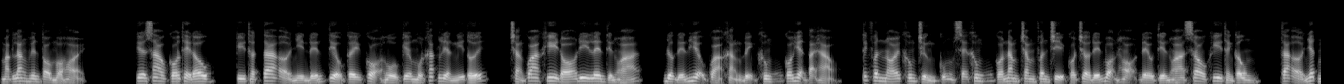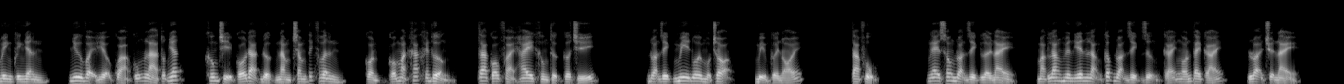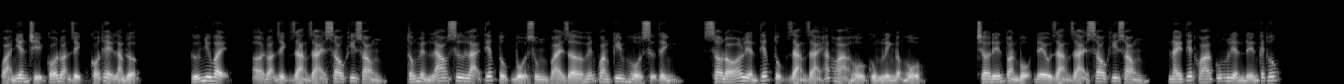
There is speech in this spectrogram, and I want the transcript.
Mạc lang huyên tò mò hỏi, kia sao có thể đâu, kỳ thật ta ở nhìn đến tiểu cây cọ hồ kia một khắc liền nghĩ tới chẳng qua khi đó đi lên tiến hóa, được đến hiệu quả khẳng định không có hiện tại hảo. Tích phân nói không chừng cũng sẽ không có năm trăm phân chỉ có chờ đến bọn họ đều tiến hóa sau khi thành công. Ta ở nhất minh kinh nhân, như vậy hiệu quả cũng là tốt nhất, không chỉ có đạt được năm trăm tích phân, còn có mặt khác khen thưởng, ta có phải hay không thực cơ chí đoạn dịch mi đôi một trọn, mỉm cười nói, ta phục. Nghe xong đoạn dịch lời này, mạc lang huyên yên lặng cấp đoạn dịch dựng cái ngón tay cái, loại chuyện này, quả nhiên chỉ có đoạn dịch có thể làm được cứ như vậy ở đoạn dịch giảng giải sau khi xong tống huyền lao sư lại tiếp tục bổ sung vài giờ huyễn quang kim hồ sự tỉnh, sau đó liền tiếp tục giảng giải hắc hỏa hồ cùng linh động hồ. Chờ đến toàn bộ đều giảng giải sau khi xong nay tiết khóa cũng liền đến kết thúc.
